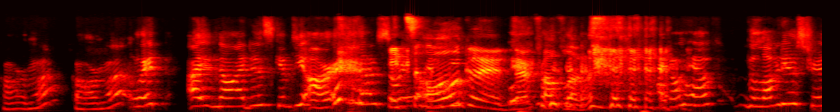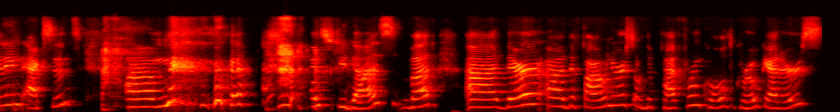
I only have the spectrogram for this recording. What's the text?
Karma. Karma. Wait, I know I didn't skip the R. I'm sorry. It's all good. No problem. I don't have the lovely Australian accent, um, as she does. But uh, they're uh, the founders of the platform called Grow Getters,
